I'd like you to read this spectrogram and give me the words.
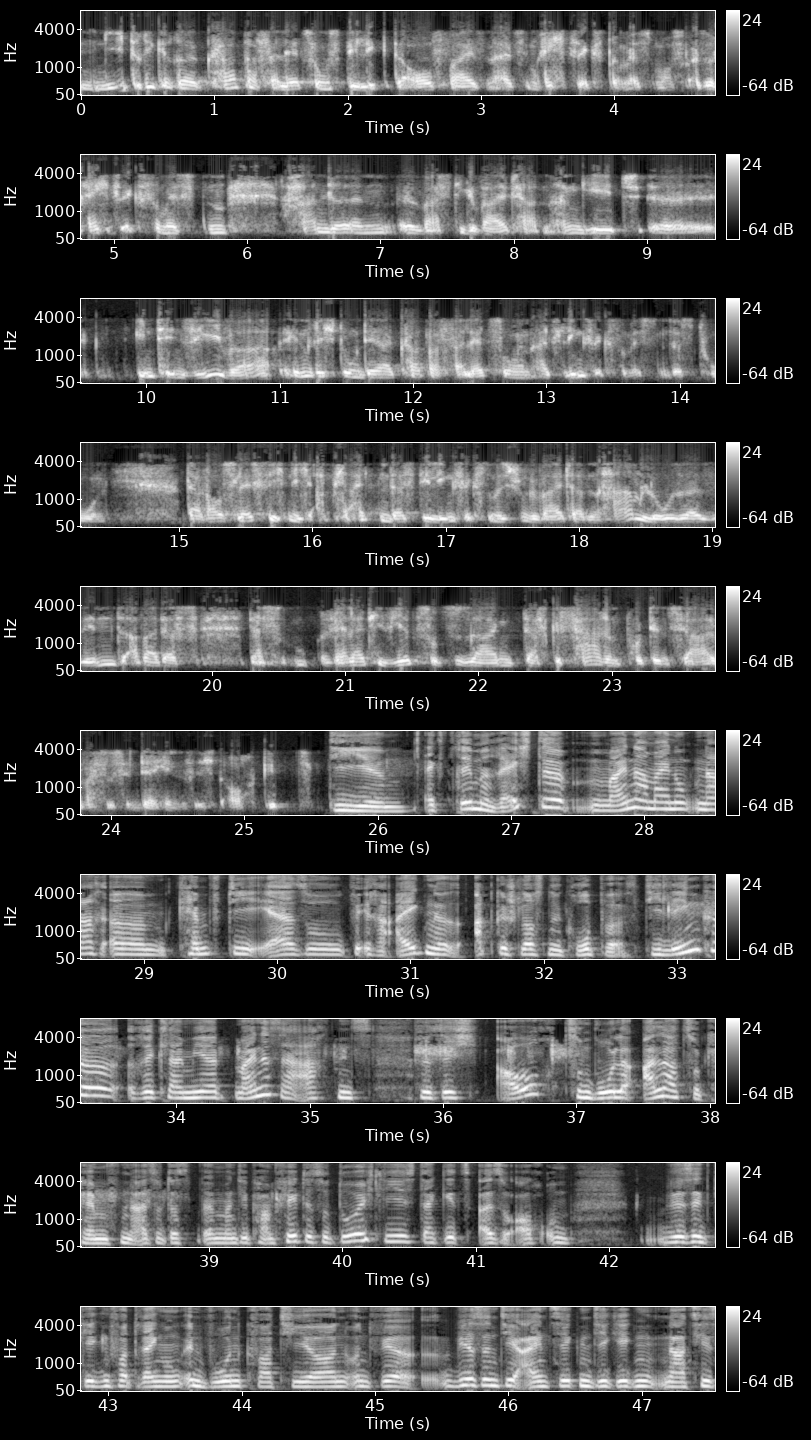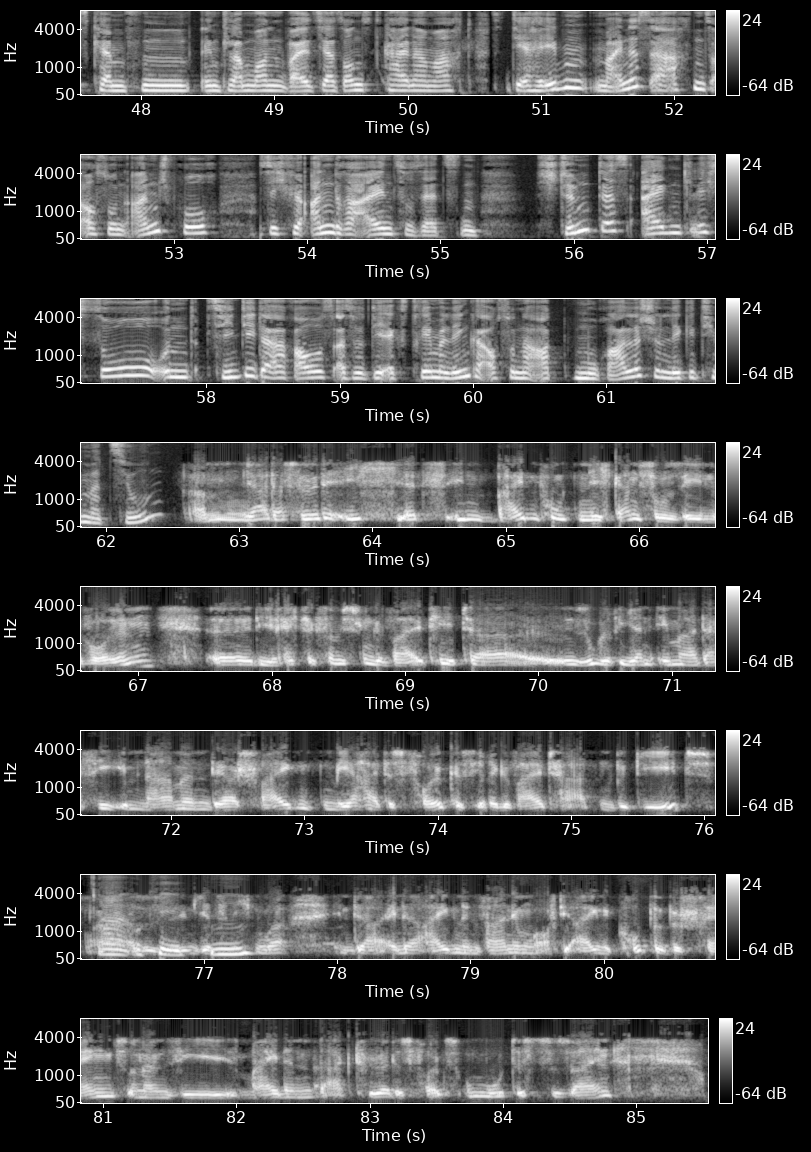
niedrigere Körperverletzungsdelikte aufweisen als im Rechtsextremismus. Also Rechtsextremisten handeln, äh, was die Gewalttaten angeht, äh, intensiver in Richtung der Körperverletzungen als Linksextremisten das tun. Daraus lässt sich nicht ableiten, dass die linksextremistischen Gewalttaten harmloser sind, aber das, das relativiert sozusagen das Gefahrenpotenzial, was es in der Hinsicht auch gibt. Die ähm, extreme Rechte, meiner Meinung nach, ähm, kämpft die eher so für ihre eigene abgeschlossene Gruppe. Die Linke reklamiert meines Erachtens für sich auch zum Wohle aller zu kämpfen. Also das, wenn man die Pamphlete so durchliest, da geht's also auch um wir sind gegen Verdrängung in Wohnquartieren und wir, wir sind die Einzigen, die gegen Nazis kämpfen, in Klammern, weil es ja sonst keiner macht. Die erheben meines Erachtens auch so einen Anspruch, sich für andere einzusetzen. Stimmt das eigentlich so und ziehen die daraus, also die extreme Linke, auch so eine Art moralische Legitimation? Ähm, ja, das würde ich jetzt beiden Punkten nicht ganz so sehen wollen. Äh, die rechtsextremistischen Gewalttäter äh, suggerieren immer, dass sie im Namen der schweigenden Mehrheit des Volkes ihre Gewalttaten begeht. Ah, okay. Also sie sind jetzt mhm. nicht nur in der, in der eigenen Wahrnehmung auf die eigene Gruppe beschränkt, sondern sie meinen, Akteur des Volksunmutes zu sein.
